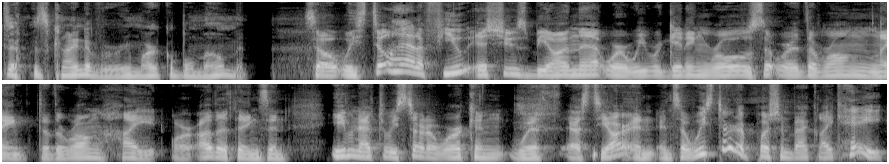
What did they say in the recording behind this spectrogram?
that was kind of a remarkable moment. So we still had a few issues beyond that where we were getting rolls that were the wrong length or the wrong height or other things. And even after we started working with STR, and, and so we started pushing back like, hey,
